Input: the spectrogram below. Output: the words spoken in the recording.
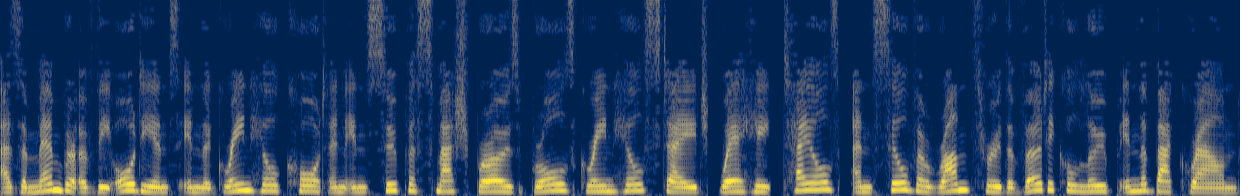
as a member of the audience in the Green Hill Court and in Super Smash Bros. Brawl's Green Hill stage, where he, Tails, and Silver run through the vertical loop in the background.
